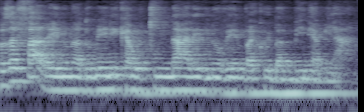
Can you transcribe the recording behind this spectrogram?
Cosa fare in una domenica autunnale di novembre con i bambini a Milano?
